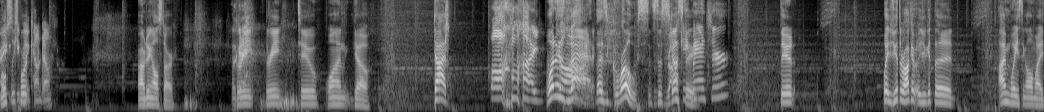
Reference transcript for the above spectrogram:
Alright, Mostly give me a sport- countdown. Oh, I'm doing all star. Okay. Three, three, two, one, go. God, Oh my. what is God. that? That's gross. It's disgusting, Rocket Mancer. dude. Wait, did you get the rocket? Did you get the? I'm wasting all my.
